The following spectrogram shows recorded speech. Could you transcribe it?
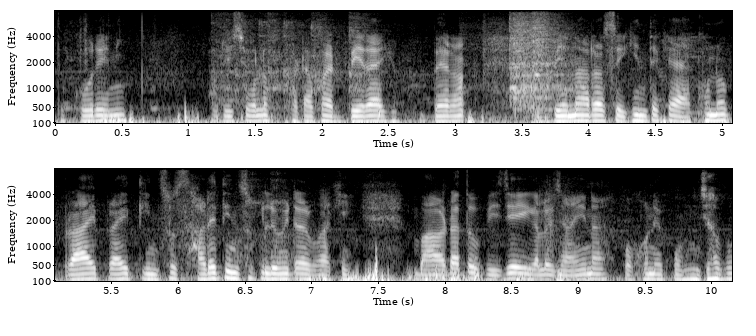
তো করে নিই করে চলো ফটাফট বেরাই বেরা বেনারস এখান থেকে এখনও প্রায় প্রায় তিনশো, সাড়ে তিনশো কিলোমিটার বাকি। বারোটা তো বেজেই গেল, জানি না কখনে পৌঁছাবো।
